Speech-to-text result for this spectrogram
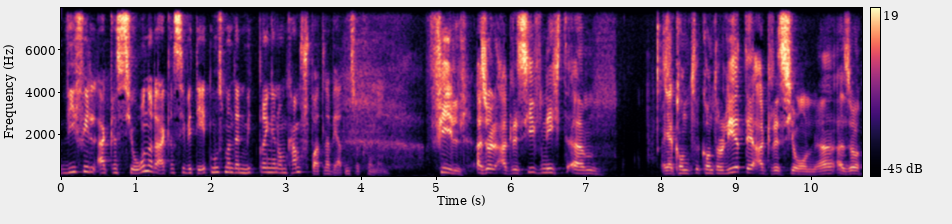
wie viel Aggression oder Aggressivität muss man denn mitbringen, um Kampfsportler werden zu können? Viel. Also aggressiv nicht. Ähm, ja, kont kontrollierte Aggression. Ja? Also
